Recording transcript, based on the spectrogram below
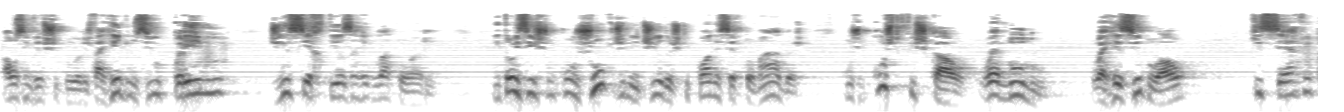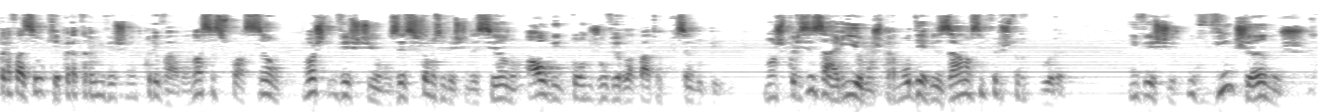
aos investidores, vai reduzir o prêmio de incerteza regulatória. Então existe um conjunto de medidas que podem ser tomadas cujo custo fiscal ou é nulo ou é residual, que serve para fazer o quê? Para atrair investimento privado. A nossa situação, nós investimos, estamos investindo esse ano algo em torno de 1,4% do PIB. Nós precisaríamos, para modernizar nossa infraestrutura, investir por 20 anos,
